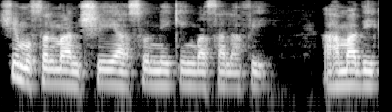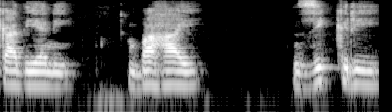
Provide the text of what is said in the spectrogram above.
সে মুসলমান শিয়া, সুন্নি কিংবা সালাফি, আহমাদি, কাদিয়ানি, বাহাই, জিক্রি,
